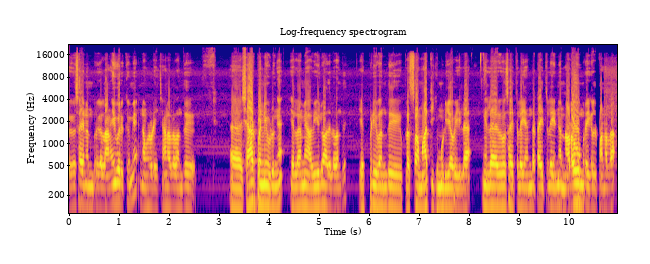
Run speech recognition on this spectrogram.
விவசாய நண்பர்கள் அனைவருக்குமே நம்மளுடைய சேனலை வந்து ஷேர் பண்ணி விடுங்க. எல்லாமே அவையிலும் அதில் வந்து எப்படி வந்து ப்ளஸ்ஸாக மாற்றிக்க முடியும் அவையில். இல்லை விவசாயத்தில் எந்த டயத்தில் என்ன நடவு முறைகள் பண்ணலாம்.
